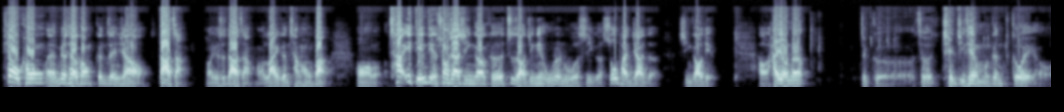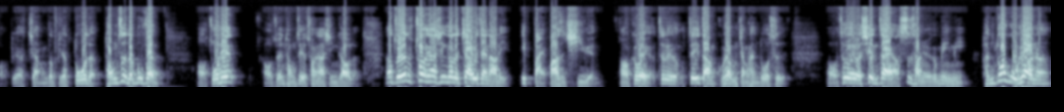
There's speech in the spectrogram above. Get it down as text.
跳空，哎，没有跳空，更正一下哦，大涨哦，也是大涨哦，拉一根长红棒哦，差一点点创下新高，可是至少今天无论如何是一个收盘价的新高点。好，还有呢，这个这前几天我们跟各位哦比较讲的比较多的同志的部分哦，昨天哦，昨天同志也创下新高了。那昨天创下新高的价位在哪里？一百八十七元哦，各位这边这一档股票我们讲了很多次哦，这个现在啊市场有一个秘密，很多股票呢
